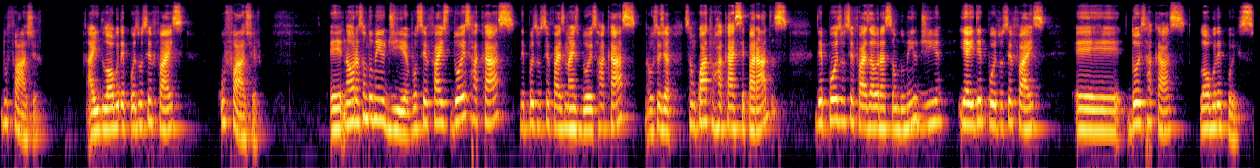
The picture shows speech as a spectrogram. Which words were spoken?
do Fajr. Aí logo depois você faz o Fajr. É, na oração do meio-dia, você faz dois rakás, depois você faz mais dois rakás, ou seja, são quatro rakás separadas. Depois você faz a oração do meio-dia, e aí depois você faz é, dois rakás logo depois.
